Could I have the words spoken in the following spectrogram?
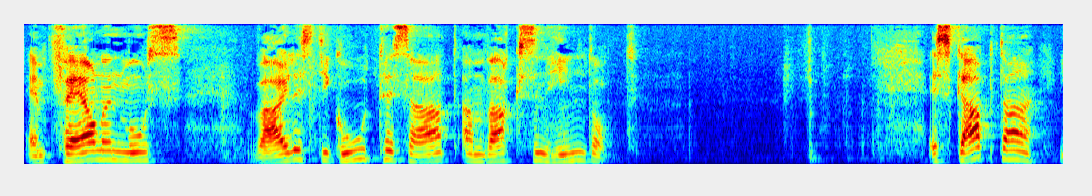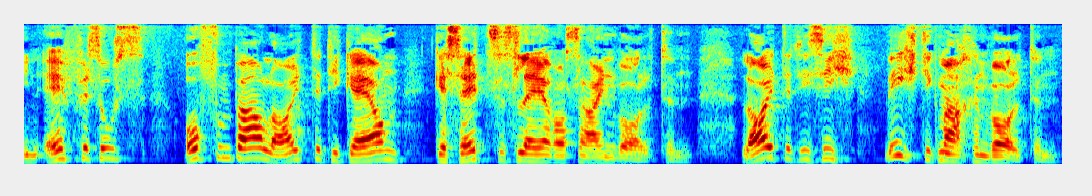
entfernen muss, weil es die gute Saat am Wachsen hindert. Es gab da in Ephesus offenbar Leute, die gern Gesetzeslehrer sein wollten, Leute, die sich wichtig machen wollten.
